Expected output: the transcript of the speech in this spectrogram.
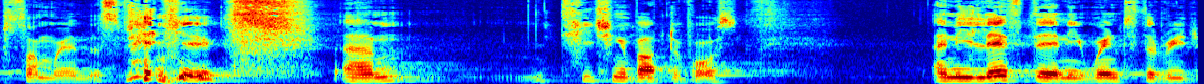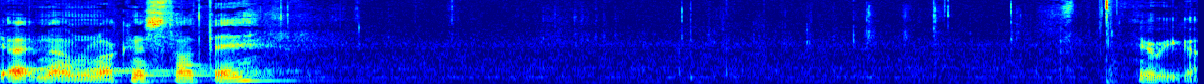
somewhere in this menu. Um, teaching about divorce. And he left there and he went to the region. Uh, no, I'm not going to start there. Here we go.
